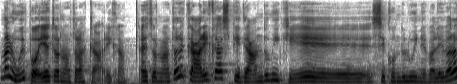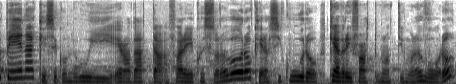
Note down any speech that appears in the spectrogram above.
ma lui poi è tornato alla carica. È tornato alla carica spiegandomi che secondo lui ne valeva la pena, che secondo lui ero adatta a fare questo lavoro, che era sicuro che avrei fatto un ottimo lavoro.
